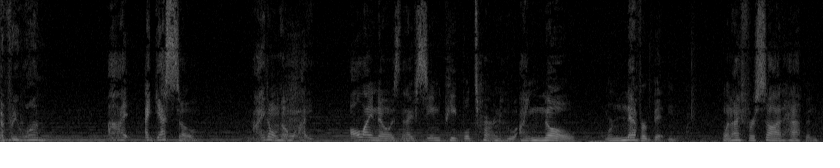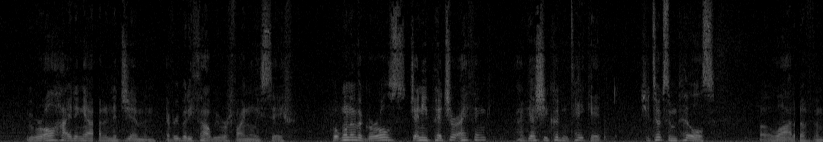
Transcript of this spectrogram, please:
Everyone? I I guess so. I don't know. I all I know is that I've seen people turn who I know were never bitten. When I first saw it happen, we were all hiding out in a gym and everybody thought we were finally safe. But one of the girls, Jenny Pitcher, I think, I guess she couldn't take it. She took some pills. A lot of them.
